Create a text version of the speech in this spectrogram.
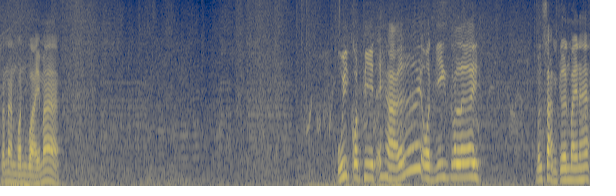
สนั่นวันไหวมาก อุ้ยกดผิดไอ้ห่าเอ้ย อดยิงมาเลย มันสั่นเกินไปนะฮะ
